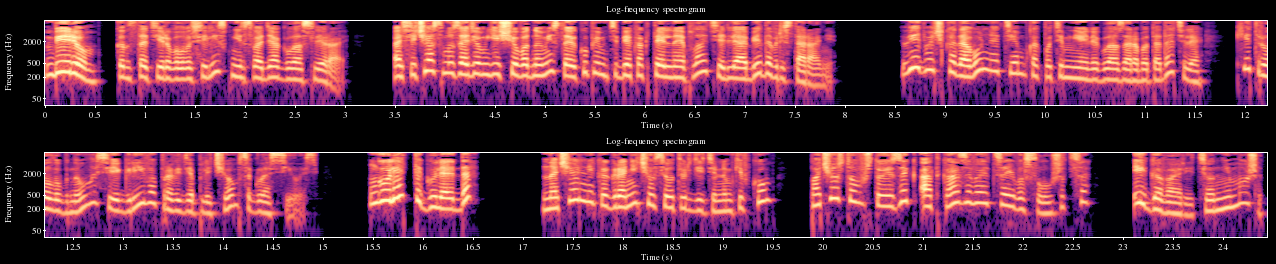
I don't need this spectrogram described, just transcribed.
«Берем», — констатировал Василиск, не сводя глаз Лерай. «А сейчас мы зайдем еще в одно место и купим тебе коктейльное платье для обеда в ресторане». Ведьмочка, довольная тем, как потемнели глаза работодателя, хитро улыбнулась и, игриво, проведя плечом, согласилась. «Гулять-то гулять, да?» Начальник ограничился утвердительным кивком, почувствовав, что язык отказывается его слушаться, и говорить он не может.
